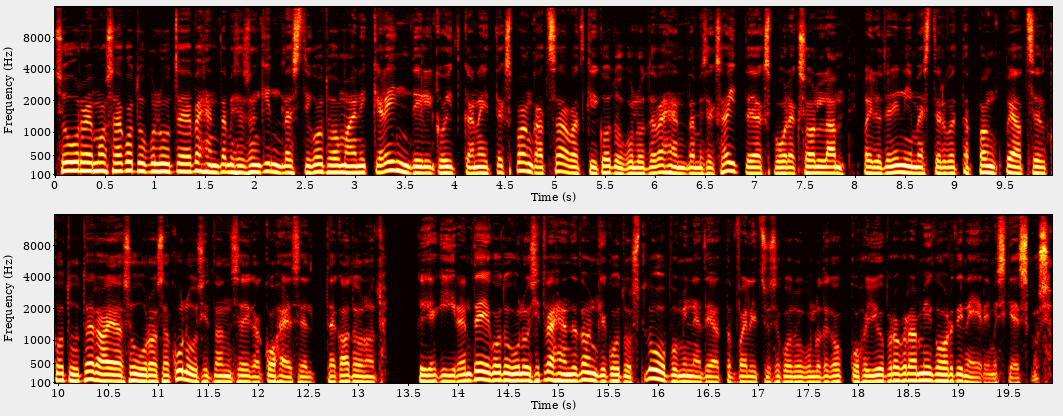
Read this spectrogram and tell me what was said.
suurem osa kodukulude vähendamises on kindlasti koduomanikel endil, kuid ka näiteks pangad saavadki kodukulude vähendamiseks aitajaks pooleks olla. paljudel inimestel võtab pank peatselt kodud ära ja suur osa kulusid on seega koheselt kadunud kõige kiirem tee kodukulusid vähendada ongi kodust loobumine, teatab valitsuse kodukulude kokkuhoiuprogrammi koordineerimiskeskus.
